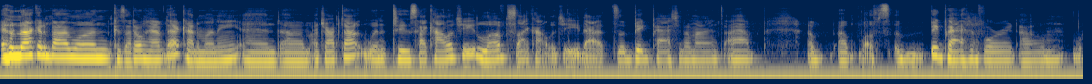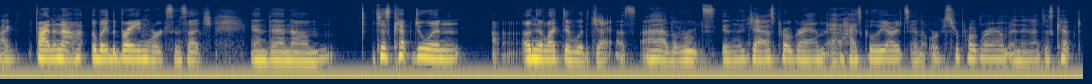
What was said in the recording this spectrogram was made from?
and I'm not gonna buy one because I don't have that kind of money. And um, I dropped out, went to psychology, loved psychology. That's a big passion of mine. I have. A, a, a big passion for it, um, like finding out the way the brain works and such, and then um, just kept doing uh, an elective with jazz. I have a roots in the jazz program at High School of the Arts and the orchestra program, and then I just kept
